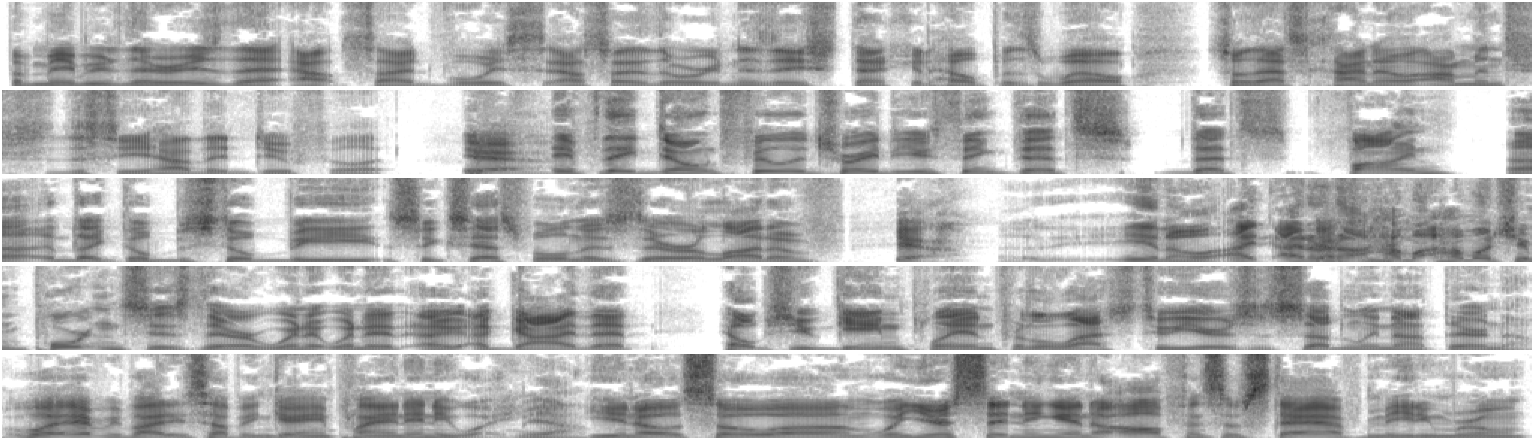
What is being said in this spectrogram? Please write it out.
but maybe there is that outside voice outside of the organization that could help as well. So that's kind of I'm interested to see how they do fill it. If, if they don't fill a trade, do you think that's that's fine? Uh, like they'll still be successful, and is there a lot of yeah? You know, I, I don't know how, how much importance is there when it when it, a, a guy that helps you game plan for the last two years is suddenly not there now. Well, everybody's helping game plan anyway. Yeah. You know, so um, when you're sitting in the offensive staff meeting room,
